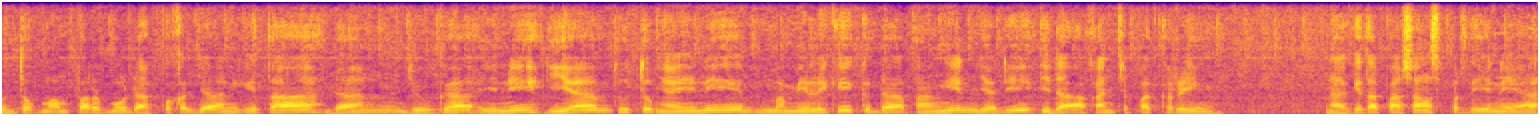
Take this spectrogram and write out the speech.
untuk mempermudah pekerjaan kita dan juga ini dia tutupnya ini memiliki kedap angin jadi tidak akan cepat kering. Nah, kita pasang seperti ini ya.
